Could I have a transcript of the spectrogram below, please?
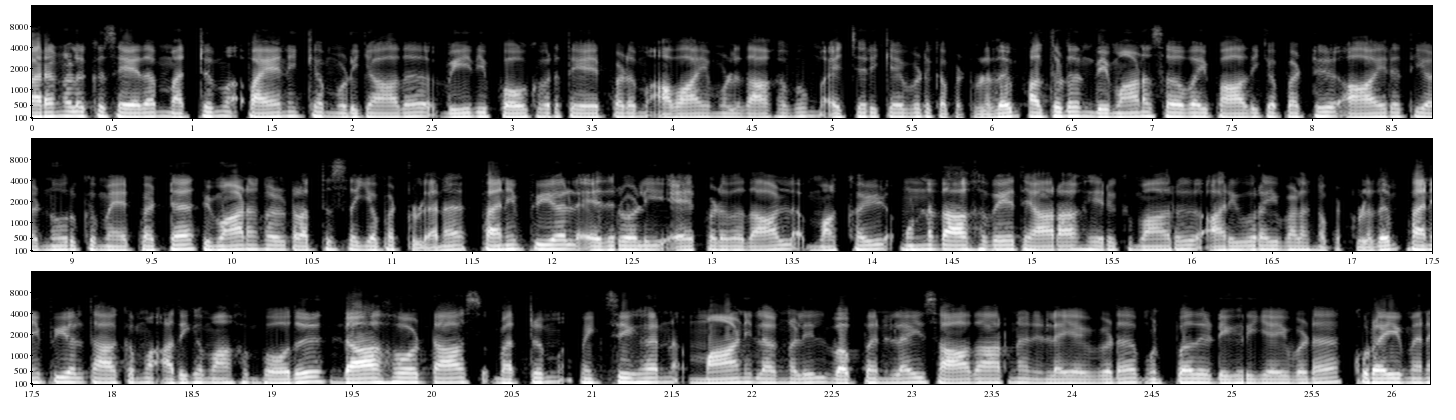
மரங்களுக்கு சேதம் மற்றும் பயணிக்க முடியாத வீதி போக்குவரத்து ஏற்படும் அபாயம் உள்ளதாகவும் எச்சரிக்கை விடுக்கப்பட்டுள்ளது. அத்துடன் விமான சேவை பாதிக்கப்பட்டு ஆயிரத்தி எண்ணூறுக்கும் மேற்பட்ட விமானங்கள் ரத்து செய்யப்பட்டுள்ளன. பனிப்புயல் எதிரொலி ஏற்படுவதால் மக்கள் முன்னதாகவே தயாராக இருக்குமாறு அறிவுரை வழங்கப்பட்டுள்ளது. பனிப்புயல் தாக்கம் அதிகமாகும் போது டாகோட்டாஸ் மற்றும் மிக்சிகன் மாநிலங்களில் வெப்பநிலை சாதாரண நிலையை விட முப்பது டிகிரியை விட குறைமென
